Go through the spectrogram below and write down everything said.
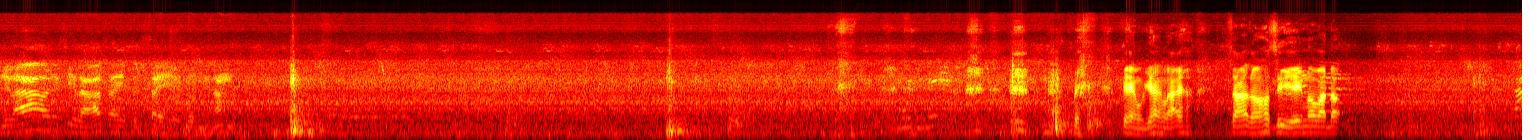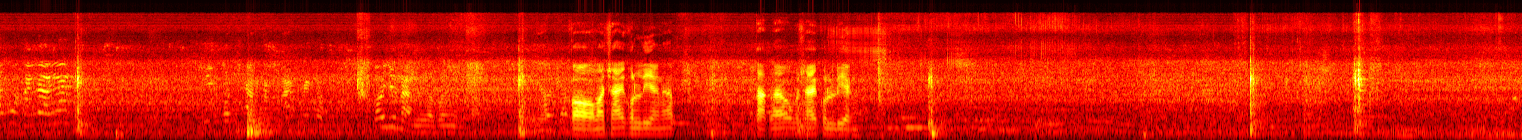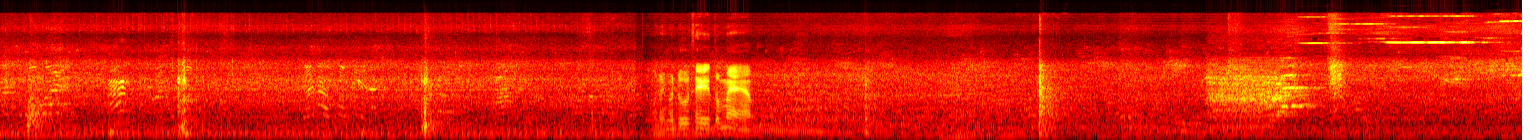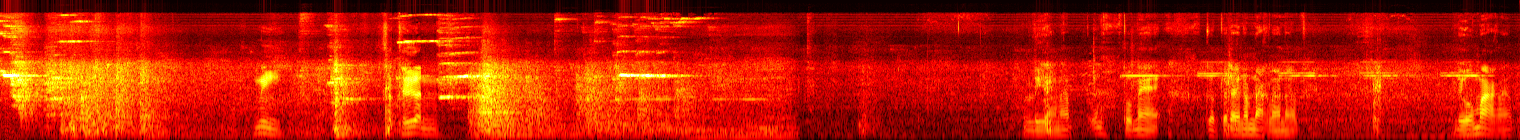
นี่แล้วนี่สิแล้วใส่ถึงใส่บนน้ำ แปลงแปลงหมดย่างไรซาต่อซื้อเองเนาะวันเนาะมีคนช่างน้ำหนักไหมครับก็อยู่นั่นเลยครับเพื่อนครับนี่ครับก็มาใช้คนเลี้ยงนะครับ ตักแล้วก็มาใช้คนเลี้ยงวันนี้มาดูเทตัวแม่ครับ นี่สะเทือน เลี้ยงนะครับตัวแม่เกือบจะได้น้ำหนักแล้วนะครับ เร็วมากนะครับ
